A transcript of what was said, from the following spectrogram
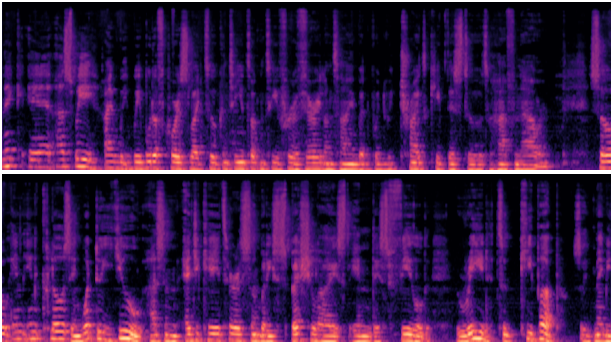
Nick, uh, as we, I, we, we would of course like to continue talking to you for a very long time, but would we try to keep this to, to half an hour? So, in, in closing, what do you, as an educator, somebody specialized in this field, read to keep up So maybe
